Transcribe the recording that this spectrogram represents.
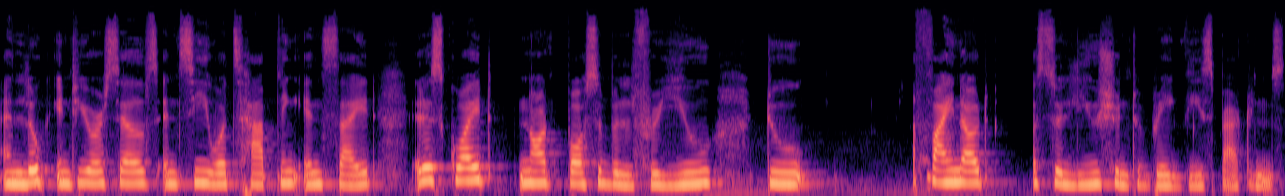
and look into yourselves and see what's happening inside, it is quite not possible for you to find out a solution to break these patterns.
